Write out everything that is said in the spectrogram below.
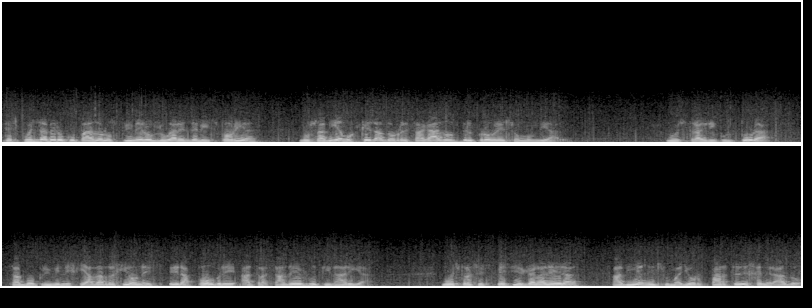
Después de haber ocupado los primeros lugares de la historia, nos habíamos quedado rezagados del progreso mundial. Nuestra agricultura, salvo privilegiadas regiones, era pobre, atrasada y rutinaria. Nuestras especies ganaderas habían en su mayor parte degenerado.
